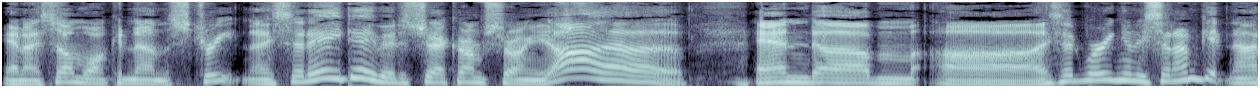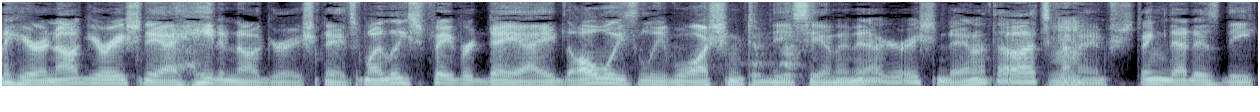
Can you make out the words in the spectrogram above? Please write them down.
and I saw him walking down the street, and I said, "Hey, David, it's Jack Armstrong." Ah, and um, uh, I said, "Where are you going?" He said, "I'm getting out of here. Inauguration day. I hate inauguration day. It's my least favorite day. I always leave Washington D.C. on inauguration day." And I thought, oh, "That's kind of interesting." That is the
